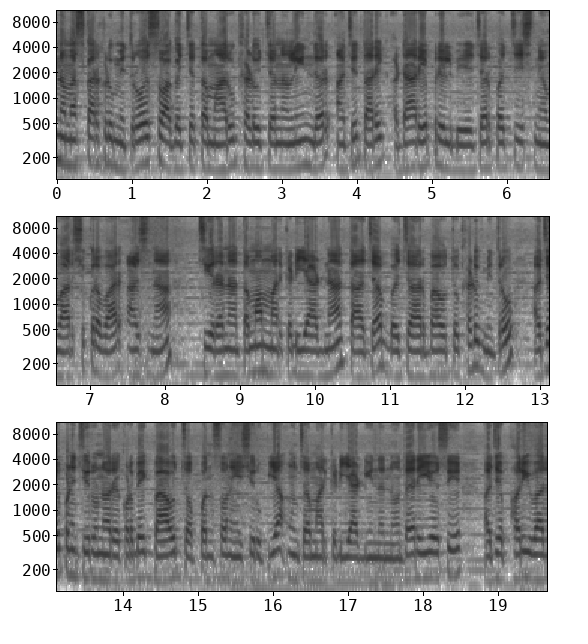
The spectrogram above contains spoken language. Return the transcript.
નમસ્કાર ખેડૂત મિત્રો, સ્વાગત છે તમારું ખેડૂત ચેનલની અંદર. આજે તારીખ અઢાર એપ્રિલ બે હજાર પચીસને વાર શુક્રવાર. આજના જીરાના તમામ માર્કેટ યાર્ડના તાજા બજાર ભાવ. તો ખેડૂત મિત્રો, આજે પણ જીરોના રેકોર્ડ બેક ભાવ ચોપનસો એંશી રૂપિયા ઊંચા માર્કેટ યાર્ડની અંદર નોંધાઈ રહ્યો છે. આજે ફરીવાર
